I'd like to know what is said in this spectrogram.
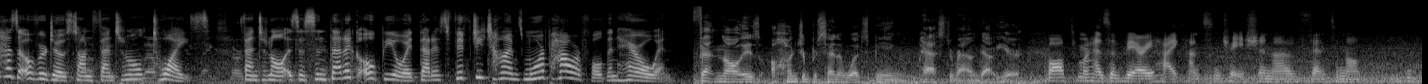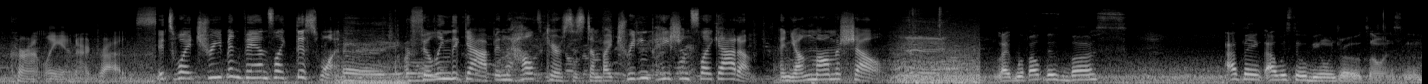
Adam has overdosed on fentanyl twice. Fentanyl is a synthetic opioid that is 50 times more powerful than heroin. Fentanyl is 100% of what's being passed around out here. Baltimore has a very high concentration of fentanyl currently in our drugs. It's why treatment vans like this one are filling the gap in the healthcare system by treating patients like Adam and young mom Michelle. Like without this bus, I think I would still be on drugs, honestly.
